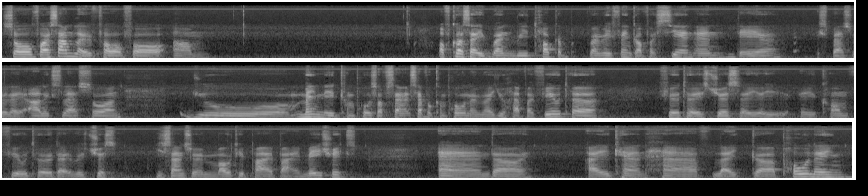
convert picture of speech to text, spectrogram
So for example, for for um, of course, like when we talk when we think of a CNN there, especially like AlexNet so on, you mainly compose of several components. Right, you have a filter filter is just a, a, conv filter that was just essentially multiplied by a matrix. And uh, I can have like uh, pooling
